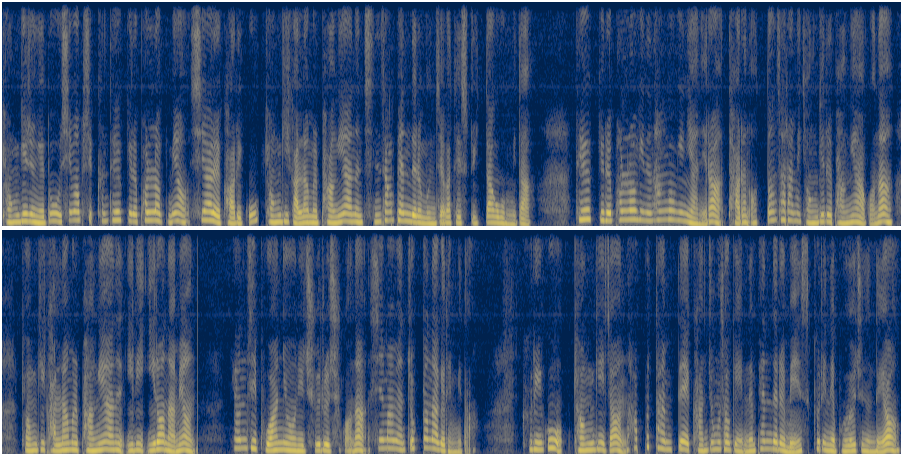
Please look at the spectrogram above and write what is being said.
경기 중에도 쉼없이 큰 태극기를 펄럭이며 시야를 가리고 경기 관람을 방해하는 진상 팬들은 문제가 될 수도 있다고 봅니다. 태극기를 펄럭이는 한국인이 아니라 다른 어떤 사람이 경기를 방해하거나 경기 관람을 방해하는 일이 일어나면 현지 보안요원이 주의를 주거나 심하면 쫓겨나게 됩니다. 그리고 경기 전 하프타임 때 관중석에 있는 팬들을 메인 스크린에 보여주는데요.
